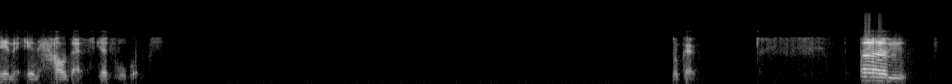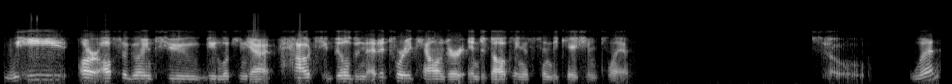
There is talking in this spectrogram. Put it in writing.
and, and how that schedule works. Okay. Um, we are also going to be looking at how to build an editorial calendar and developing a syndication plan. So let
